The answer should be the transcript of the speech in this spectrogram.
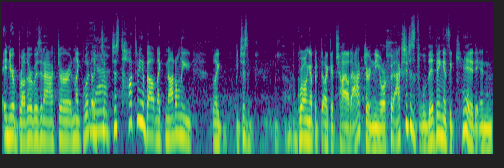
And your brother was an actor, and like what? Like, Yeah. t- just talk to me about like not only like just growing up a, like a child actor in New York, but actually just living as a kid in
